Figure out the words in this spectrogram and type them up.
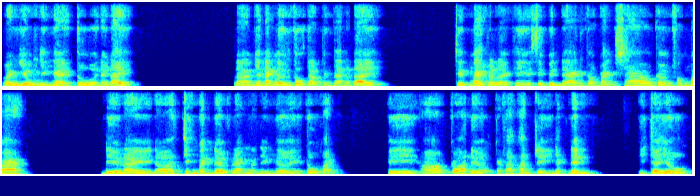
vận dụng những ngày tu ở nơi đây. Làm cho năng lượng tu tập chúng ta nó đầy. Trước mắt là, là khi cái sự bình an nó có mạng sau cơn phong ba. Điều này nó chứng minh được rằng là những người tu Phật khi họ có được cái pháp hành trì nhất định, thì cho dù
